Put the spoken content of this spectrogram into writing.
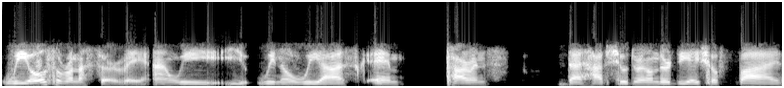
we also run a survey, and we we know we ask um, parents that have children under the age of five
